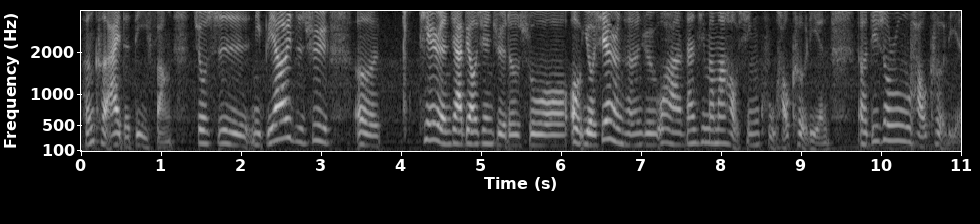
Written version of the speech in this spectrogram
很可爱的地方。就是你不要一直去呃贴人家标签，觉得说哦，有些人可能觉得哇，单亲妈妈好辛苦，好可怜，呃，低收入好可怜，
